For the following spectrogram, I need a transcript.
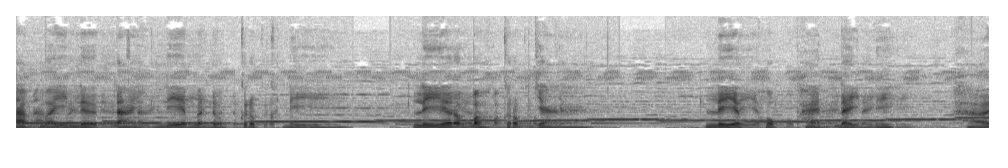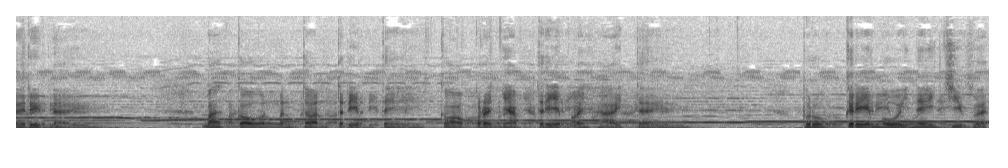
ដើម្បីលើកដៃលាមនុស្សគ្រប់គ្នាលារបស់គ្រប់យ៉ាងលាភពផែនដីនេះហើយឬនៅបើកូនមិនទាន់ត្រៀមទេក៏ប្រញាប់ត្រៀមឲ្យហើយទៅ ព្រោះគ្រាមួយនៃជីវិត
